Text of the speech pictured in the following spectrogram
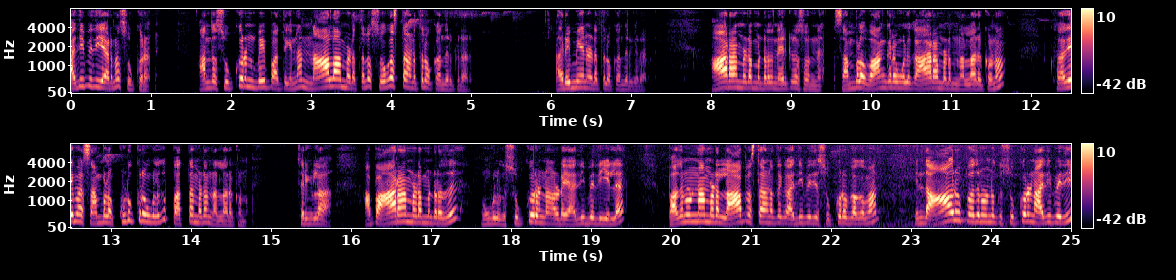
அதிபதி யாருன்னா சுக்கிரன். அந்த சுக்கரன் போய் பார்த்தீங்கன்னா நாலாம் இடத்துல சுகஸ்தானத்தில் உட்காந்துருக்கிறார் அருமையான இடத்துல உட்காந்துருக்கிறார் ஆறாம் இடம்ன்றதை ஏற்கனவே சொன்னேன். சம்பளம் வாங்குறவங்களுக்கு ஆறாம் இடம் நல்லா இருக்கணும். அதே மாதிரி சம்பளம் கொடுக்குறவங்களுக்கு பத்தாம் இடம் நல்லா இருக்கணும். சரிங்களா? அப்போ ஆறாம் இடம்ன்றது உங்களுக்கு சுக்கரனுடைய அதிபதியில் பதினொன்றாம் இடம் லாபஸ்தானத்துக்கு அதிபதி சுக்கர பகவான். இந்த ஆறு பதினொன்றுக்கு சுக்கரன் அதிபதி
